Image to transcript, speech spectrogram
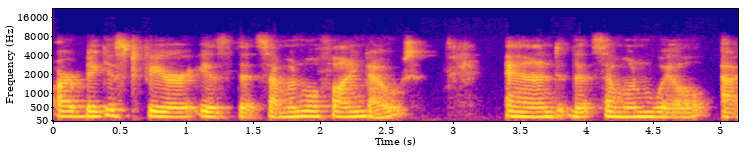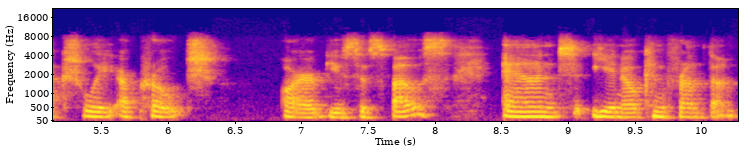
our biggest fear is that someone will find out and that someone will actually approach our abusive spouse and you know confront them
